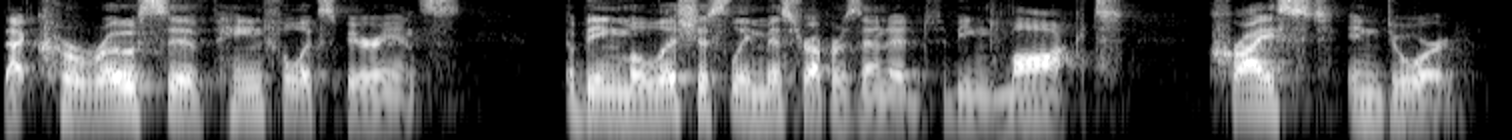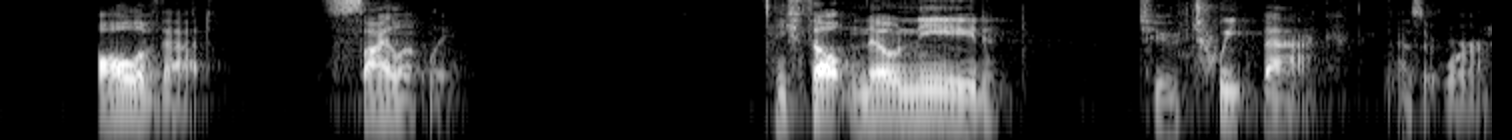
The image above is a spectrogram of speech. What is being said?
that corrosive, painful experience of being maliciously misrepresented, to being mocked, Christ endured all of that silently. He felt no need to tweet back, as it were.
